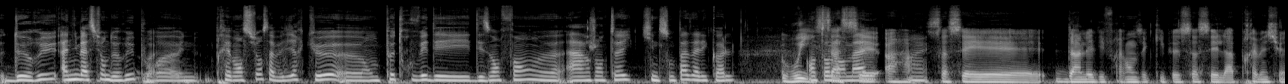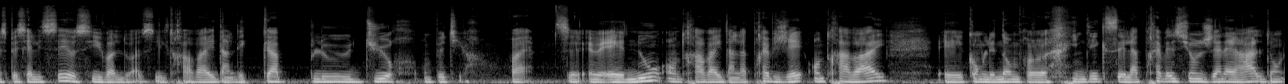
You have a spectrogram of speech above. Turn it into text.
de rue, animation de rue pour Ouais. une prévention, ça veut dire que on peut trouver des, des enfants à Argenteuil qui ne sont pas à l'école. Oui, En temps ça c'est ah, ouais. ça c'est dans les différentes équipes. Ça c'est la prévention spécialisée aussi Val d'Oise. Ils travaillent dans les cas plus durs, on peut dire. Ouais. Et nous, on travaille dans la PrEVG, on travaille, et comme le nombre indique, c'est la prévention générale, donc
